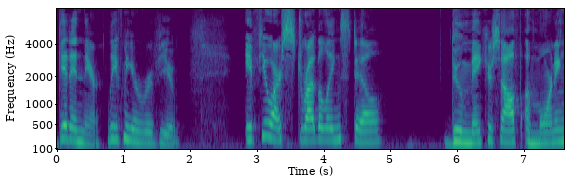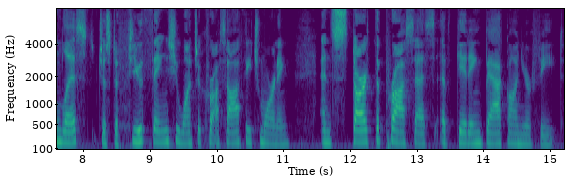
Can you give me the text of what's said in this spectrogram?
get in there, leave me a review. If you are struggling still, do make yourself a morning list, just a few things you want to cross off each morning, and start the process of getting back on your feet.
